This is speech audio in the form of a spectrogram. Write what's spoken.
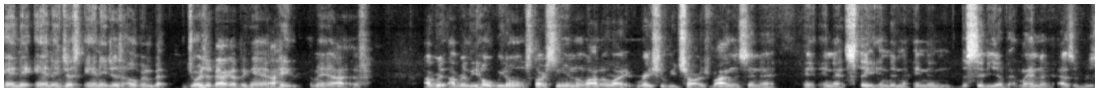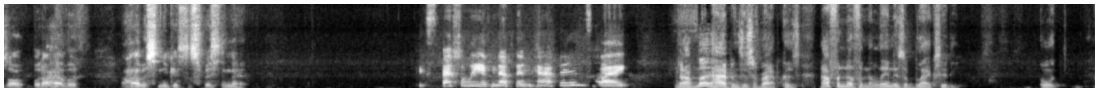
and they and they just and they just opened back Georgia back up again. I hate, man. I I really I really hope we don't start seeing a lot of like racially charged violence in that in, in that state and then and in the city of Atlanta as a result. But I have a I have a sneaking suspicion that Especially if nothing happens. Like, Now, if nothing happens, it's a wrap. Because not for nothing, Atlanta is a black city. Or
